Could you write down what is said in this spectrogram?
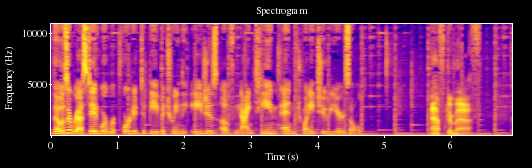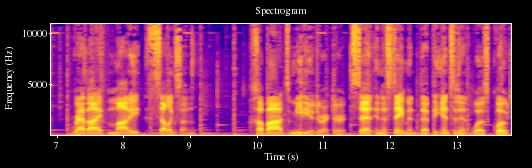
Those arrested were reported to be between the ages of 19 and 22 years old. Aftermath Rabbi Motti Seligson, Chabad's media director, said in a statement that the incident was, quote,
